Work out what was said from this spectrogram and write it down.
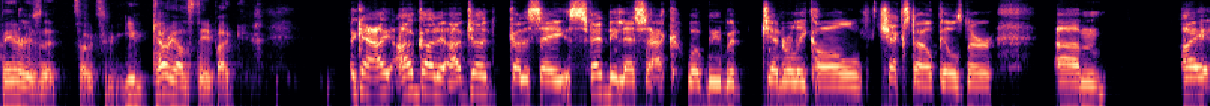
beer is it. So you carry on, Steve. Okay, I, have got to, I've just got to say Světlý Ležák, what we would generally call Czech style pilsner. Um, I,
